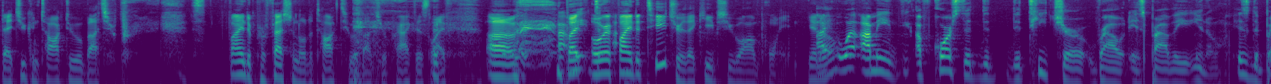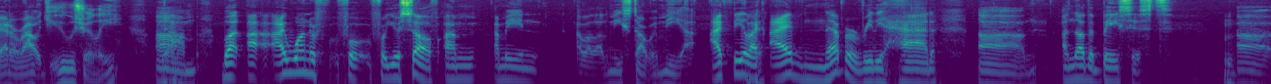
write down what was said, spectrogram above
that you can talk to about your find a professional to talk to about your practice life, um, but mean, or find a teacher that keeps you on point. You know, I, well, I mean, of course, the, the the teacher route is probably you know is the better route usually. Um, but I, I wonder f- for for yourself. Um, I mean, well, let me start with me. I, I feel like I've never really had um, another bassist uh,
